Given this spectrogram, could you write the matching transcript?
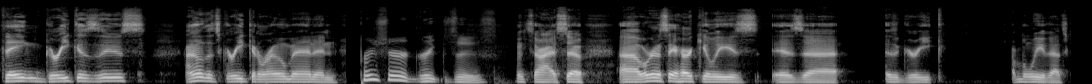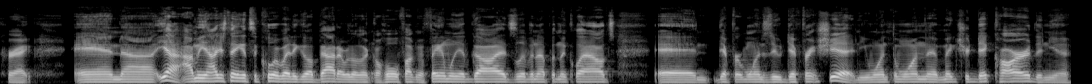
think Greek is Zeus. I know that's Greek and Roman, and Pretty sure Greek Zeus. it's all right. So uh, we're gonna say Hercules is uh, is Greek. I believe that's correct. And uh, yeah, I mean, I just think it's a cooler way to go about it. Where there's like a whole fucking family of gods living up in the clouds, and different ones do different shit. And you want the one that makes your dick hard, then you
